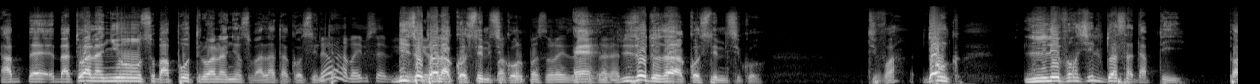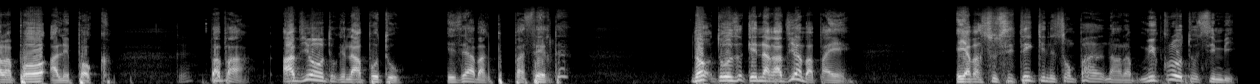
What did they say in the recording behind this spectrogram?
Ah, ben, Bato à l'agnon, sur apôtre à l'agnon, sur la costume. Nde te. wana bayebisa biso Biso ke toza na costume siko. bakolo pastoral Eh, ezalaka te. Biso toza na costume siko. Tu vois? Donc, l'évangile doit s'adapter par rapport à l'époque. Papa, avion tokenda na poto. Eza ya bapaster te donc tokenda na avion ya bapayen et ya basociété qui ne sont pas dans la micro tosimbi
